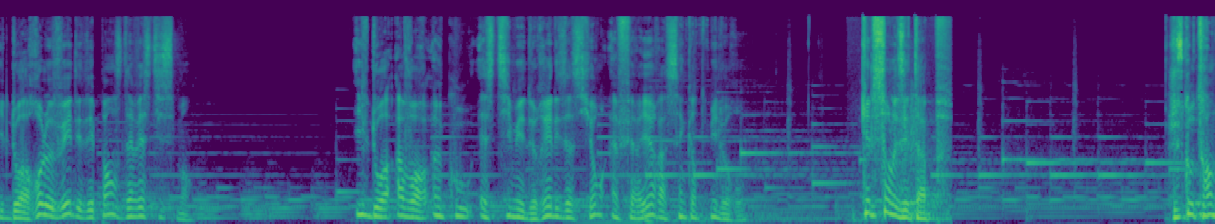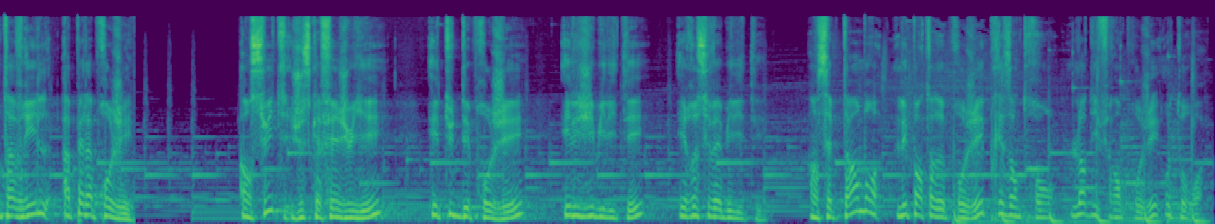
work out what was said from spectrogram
Il doit relever des dépenses d'investissement il doit avoir un coût estimé de réalisation inférieur à 50 000 euros. Quelles sont les étapes? Jusqu'au 30 avril, appel à projet. Ensuite, jusqu'à fin juillet, étude des projets, éligibilité et recevabilité. En septembre, les porteurs de projets présenteront leurs différents projets au taurois.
